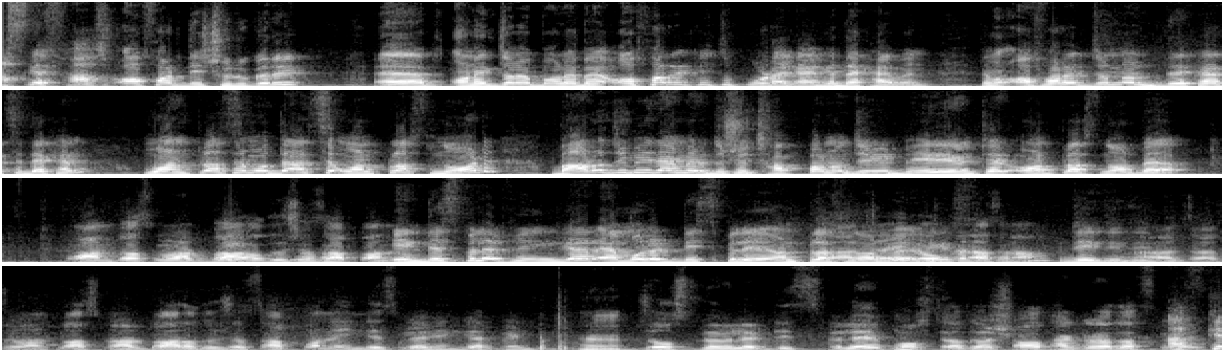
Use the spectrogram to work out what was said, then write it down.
আজকে ফার্স্ট অফার দিয়ে শুরু করি। অনেকজনে বলে, ভাই অফারের কিছু প্রোডাক্ট আগে দেখাবেন। যেমন অফারের জন্য দেখা যাচ্ছে, দেখেন ওয়ান প্লাসের মধ্যে আছে ওয়ান প্লাস নট বারো জিবি র্যামের দুশো ছাপ্পান্ন জিবি ভেরিয়েন্টের one plus Nord OnePlus Nord 12256 in display finger AMOLED display আচ্ছা, ভাই ঠিক আছে? না? জি জি জি। আচ্ছা আচ্ছা OnePlus Nord 12256 in display fingerprint হ্যাঁ জোস লেভেলের ডিসপ্লে বক্স চার্জার সহ থাকবে কত আজকে? আজকে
